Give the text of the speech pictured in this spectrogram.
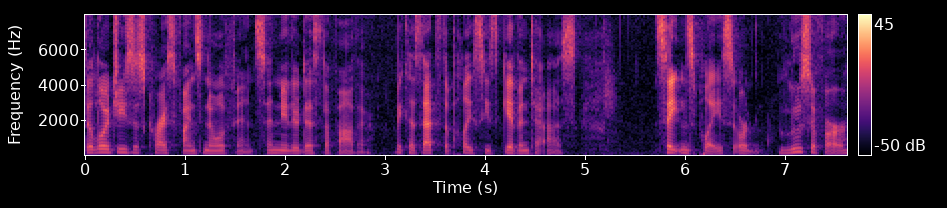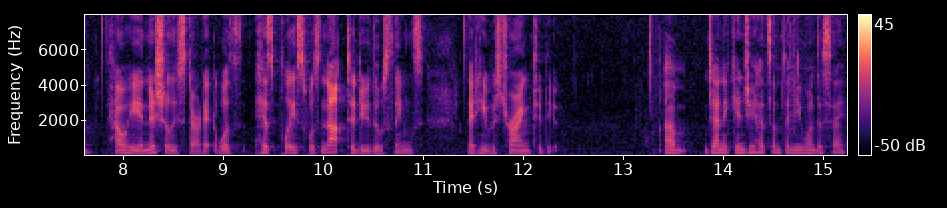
the Lord Jesus Christ finds no offense, and neither does the Father, because that's the place he's given to us. Satan's place, or Lucifer, how he initially started, was his place was not to do those things that he was trying to do. Um, Jannykins, you had something you wanted to say?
